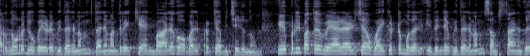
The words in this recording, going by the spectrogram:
അറുന്നൂറ് രൂപയുടെ വിതരണം ധനമന്ത്രി കെ എൻ ബാലഗോപാൽ പ്രഖ്യാപിച്ചിരുന്നു. ഏപ്രിൽ പത്ത് വ്യാഴാഴ്ച വൈകിട്ട് മുതൽ ഇതിന്റെ വിതരണം സംസ്ഥാനത്ത്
